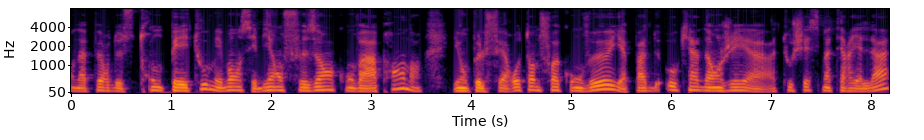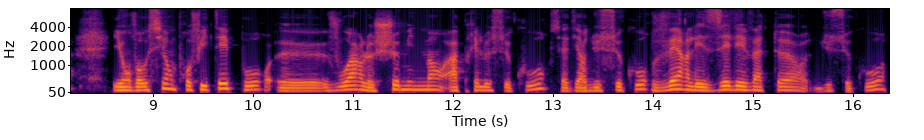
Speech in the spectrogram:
on a peur de se tromper et tout. Mais bon, c'est bien en faisant qu'on va apprendre et on peut le faire autant de fois qu'on veut. Il n'y a pas aucun danger à, toucher ce matériel-là. Et on va aussi en profiter pour euh, voir le cheminement après le secours, c'est-à-dire du secours vers les élévateurs du secours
